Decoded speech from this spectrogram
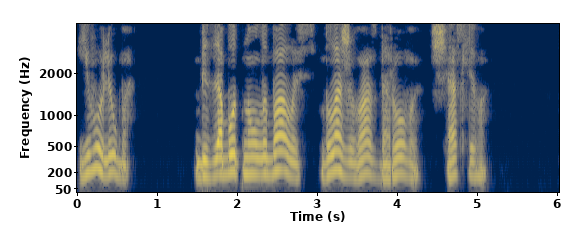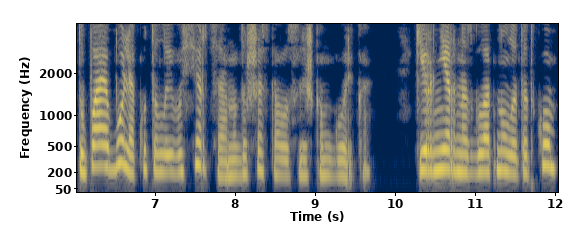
Его Люба. Беззаботно улыбалась, была жива, здорова, счастлива. Тупая боль окутала его сердце, а на душе стало слишком горько. Кир нервно сглотнул этот ком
